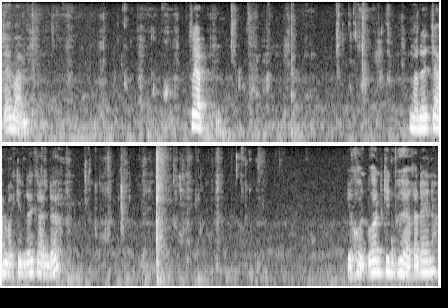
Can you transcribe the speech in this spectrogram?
ไต้หวันแซ่บมาด้อจ้ามากินด้วยกันเด้อ เดี๋ยวคนอ้วนกินเผื่อก็ได้นะ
